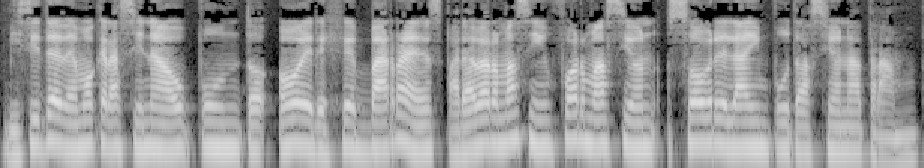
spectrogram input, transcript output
Visite democracynow.org es para ver más información sobre la imputación a Trump.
